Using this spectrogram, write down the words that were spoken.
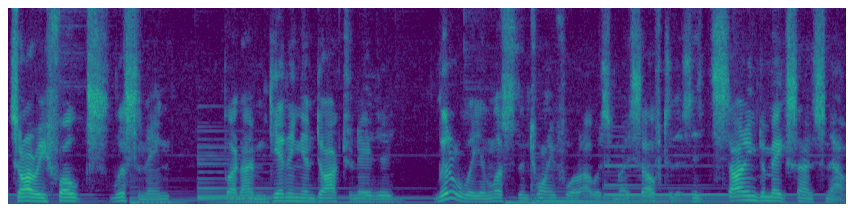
sorry, folks listening, but I'm getting indoctrinated literally in less than 24 hours myself to this. It's starting to make sense now.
